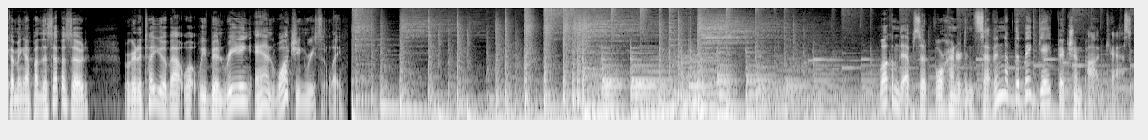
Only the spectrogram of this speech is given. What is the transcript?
Coming up on this episode, we're going to tell you about what we've been reading and watching recently. Welcome to episode 407 of the Big Gay Fiction Podcast,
